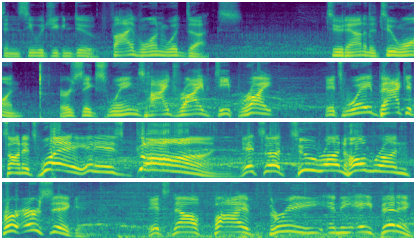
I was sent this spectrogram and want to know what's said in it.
And see what you can do. 5 1 Wood Ducks. Two down to the 2 1. Erceg swings, high drive, deep right. It's way back, it's on its way. It is gone. It's a two run home run for Erceg. It's now 5 3 in the eighth inning.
